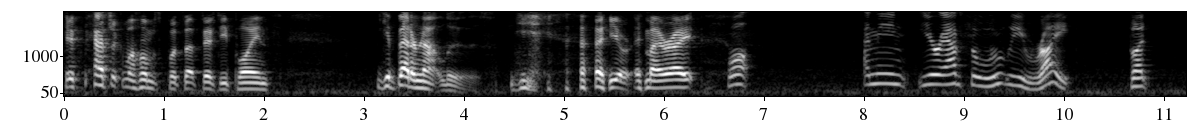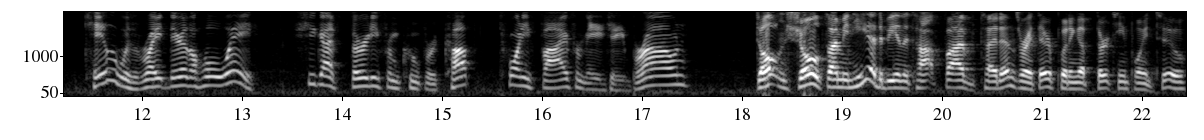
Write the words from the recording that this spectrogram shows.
If Patrick Mahomes puts up 50 points, you better not lose. You're, am I right? Well, I mean, you're absolutely right. But Kayla was right there the whole way. She got 30 from Cooper Kupp, 25 from A.J. Brown. Dalton Schultz, I mean, he had to be in the top five of tight ends right there, putting up 13.2.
